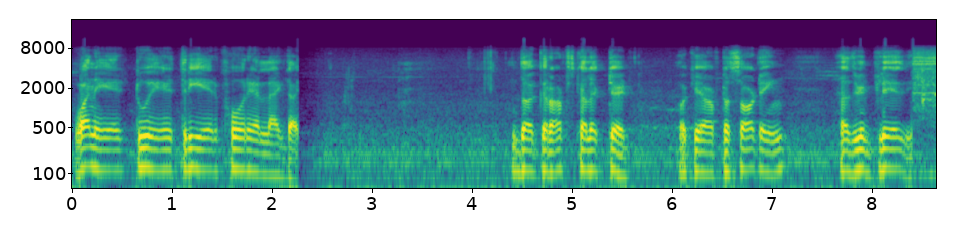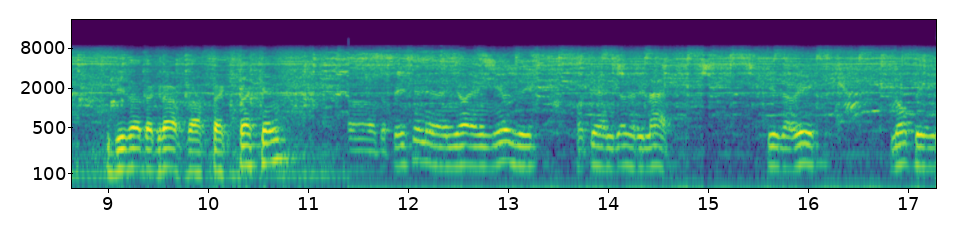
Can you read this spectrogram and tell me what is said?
one hair, two hair, three hair, four hair like that. The grafts collected, okay, after sorting has been placed. These are the grafts after extraction. Patient is enjoying music, okay, and just relax. He is awake, no pain.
